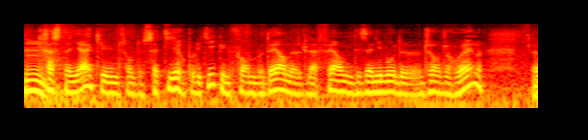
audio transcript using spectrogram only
hmm. Krasnaya, qui est une sorte de satire politique, une forme moderne de la ferme des animaux de George Orwell. Euh,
